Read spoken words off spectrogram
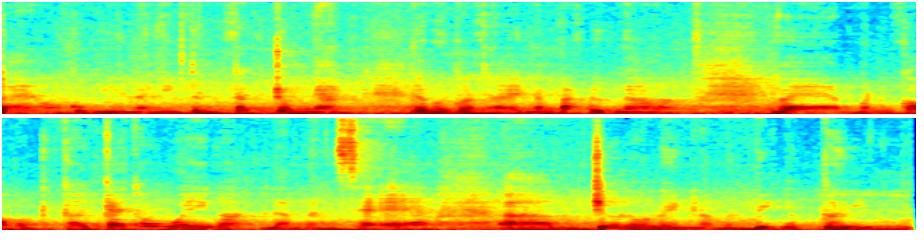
báo cũng như là những tin tức trong ngành để mình có thể nắm bắt được nó và mình có một cái cái thói quen á là mình sẽ um, journaling là mình viết nhật ký ừ.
